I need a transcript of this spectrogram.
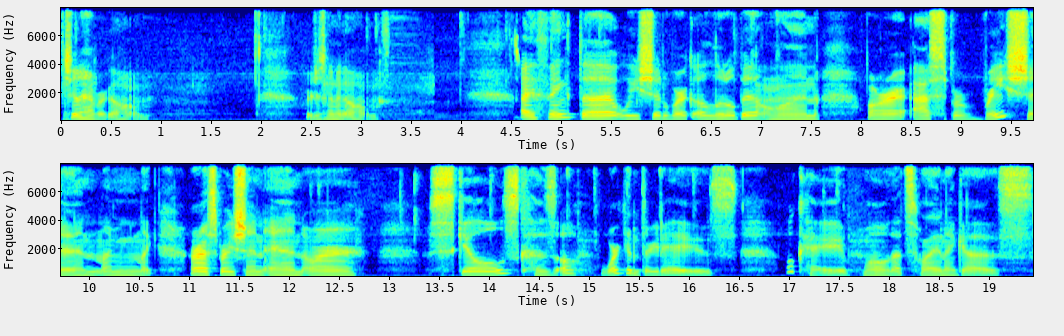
She's gonna have her go home. We're just gonna go home. I think that we should work a little bit on our aspiration. I mean, like our aspiration and our skills. Cause oh, work in three days. Okay, well that's fine, I guess.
